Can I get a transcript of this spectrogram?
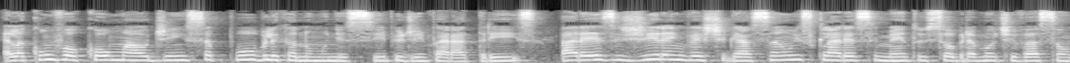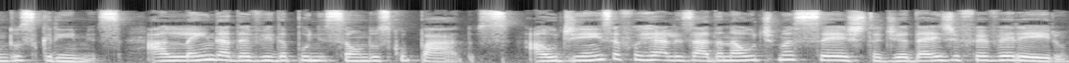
ela convocou uma audiência pública no município de Imperatriz para exigir a investigação e esclarecimentos sobre a motivação dos crimes, além da devida punição dos culpados. A audiência foi realizada na última sexta, dia 10 de fevereiro,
